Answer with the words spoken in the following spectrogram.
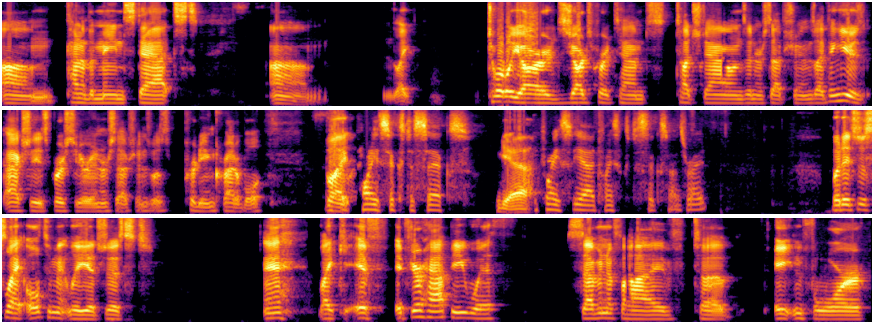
um, kind of the main stats. Um, like total yards, yards per attempts, touchdowns, interceptions. I think he was actually his first year interceptions was pretty incredible. But like twenty six to six. Yeah, Twenty yeah, twenty six to six sounds right. but it's just like ultimately it's just eh like if if you're happy with seven to five to eight and four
